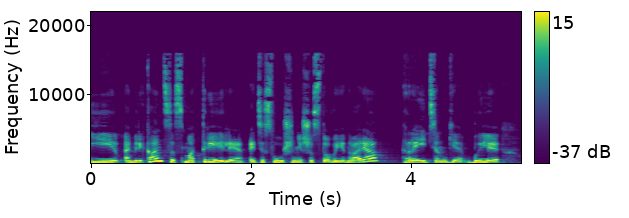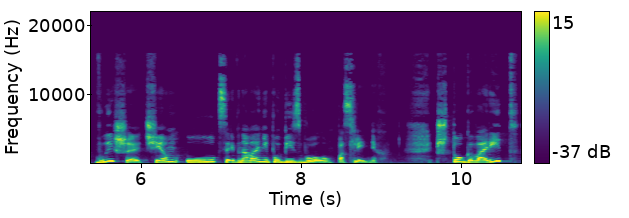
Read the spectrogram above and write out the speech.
И американцы смотрели смотрели эти слушания 6 января, рейтинги были выше, чем у соревнований по бейсболу последних. Что говорит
